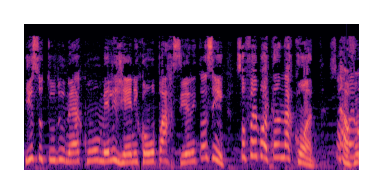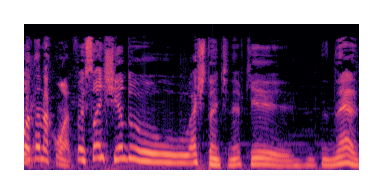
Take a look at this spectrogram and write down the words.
isso tudo, né, com o Meligene como parceiro. Então, assim, só foi botando na conta. Só Não, foi, foi, botando na conta. Foi só enchendo a estante, né? Porque, né,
